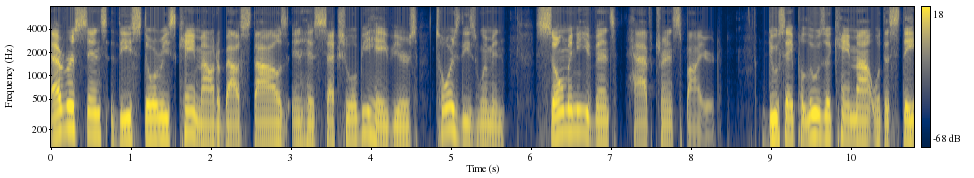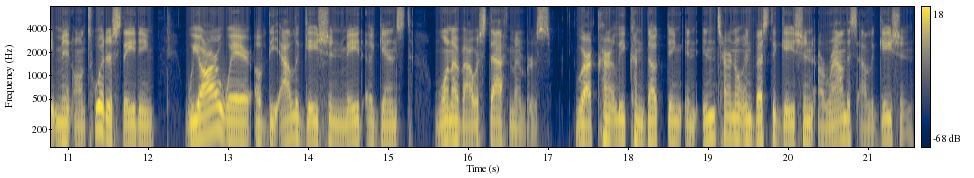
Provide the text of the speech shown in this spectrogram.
Ever since these stories came out about Stylezz and his sexual behaviors towards these women, so many events have transpired. Dusse Palooza came out with a statement on Twitter stating, We are aware of the allegation made against one of our staff members. We are currently conducting an internal investigation around this allegation.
